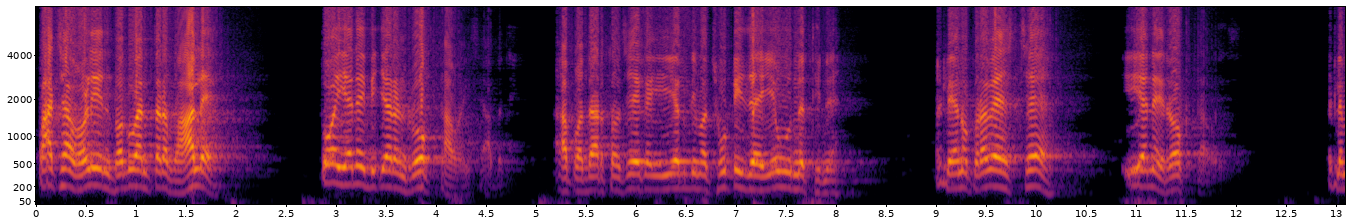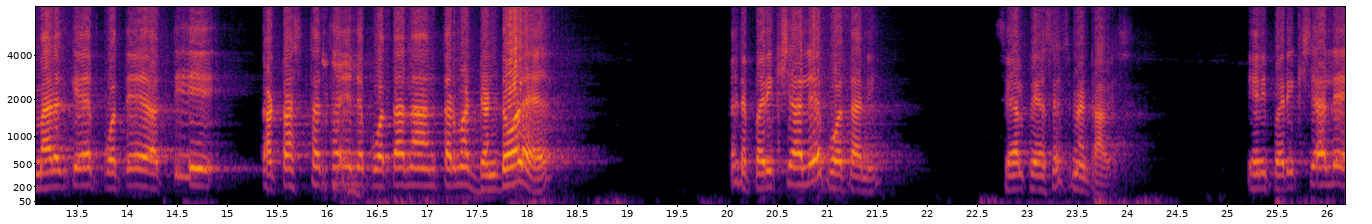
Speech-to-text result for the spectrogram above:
પાછા વળીને ભગવાન તરફ હાલે. તો એને બિચારાને રોકતા હોય છે આ બધા આ પદાર્થો છે કે એ એકદીમાં છૂટી જાય એવું નથી ને. એટલે એનો પ્રવેશ છે એ એને રોકતા હોય એટલે મારે કે પોતે અતિ તટસ્થ થઈને પોતાના અંતરમાં ઢંઢોળે અને પરીક્ષા લે પોતાની. સેલ્ફ એસેસમેન્ટ આવે છે. એની પરીક્ષા લે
